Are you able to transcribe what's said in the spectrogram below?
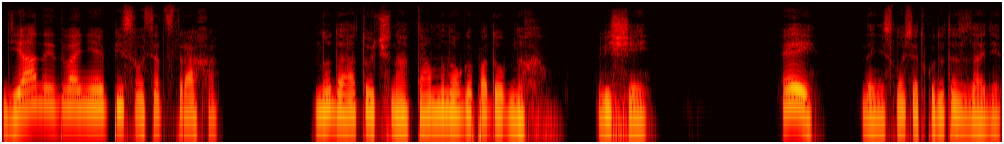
Диана едва не описалась от страха. Ну да, точно, там много подобных вещей. «Эй!» — донеслось откуда-то сзади.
